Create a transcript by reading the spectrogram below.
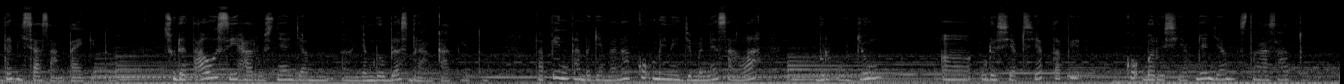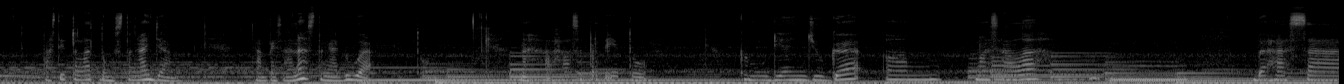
kita bisa sampai gitu. Sudah tahu sih harusnya jam uh, jam 12 berangkat gitu. Tapi entah bagaimana kok manajemennya salah berujung uh, udah siap-siap tapi kok baru siapnya jam setengah satu. Pasti telat dong setengah jam. Sampai sana setengah dua gitu. Nah hal-hal seperti itu. Kemudian juga um, masalah um, bahasa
